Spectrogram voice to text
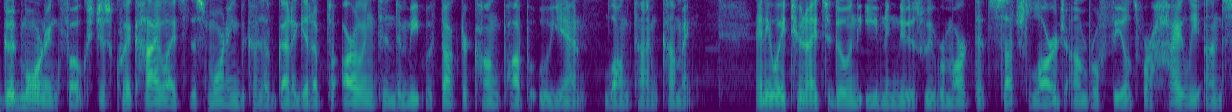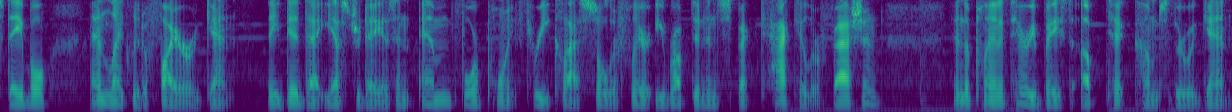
Good morning, folks. Just quick highlights this morning because I've got to get up to Arlington to meet with Dr. Kong Papa Uyen. Long time coming. Anyway, two nights ago in the evening news, we remarked that such large umbral fields were highly unstable and likely to fire again. They did that yesterday as an M4.3 class solar flare erupted in spectacular fashion, and the planetary based uptick comes through again.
